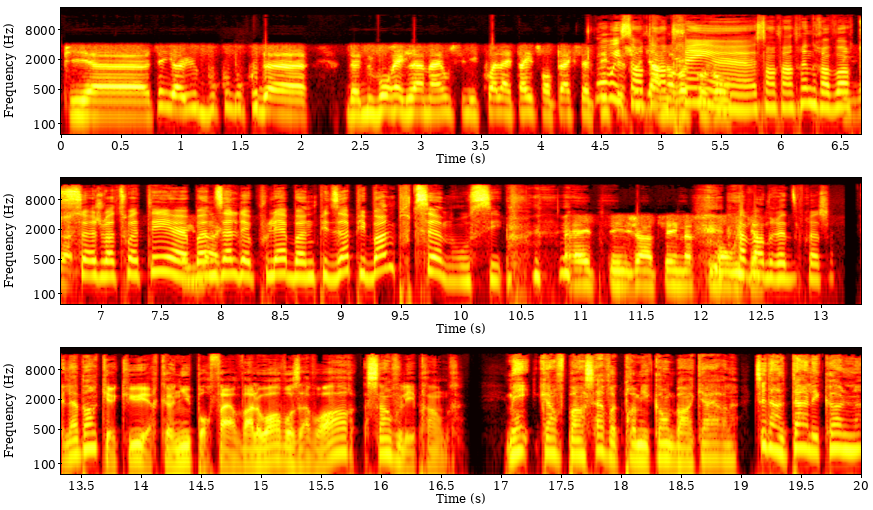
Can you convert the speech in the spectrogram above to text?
Puis, euh, tu sais, il y a eu beaucoup, beaucoup de, de nouveaux règlements aussi. Les quoi la tête sont plus acceptés. Oui, ils C'est sont en, train, toujours. euh, sont en train de revoir Exact. tout ça. Je vais te souhaiter euh, bonnes ailes de poulet, bonne pizza, puis bonne poutine aussi. Hey, T'es gentil, merci, bon à vendredi prochain. La Banque Q est reconnue pour faire valoir vos avoirs sans vous les prendre. Mais quand vous pensez à votre premier compte bancaire, là, tu sais, dans le temps à l'école,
